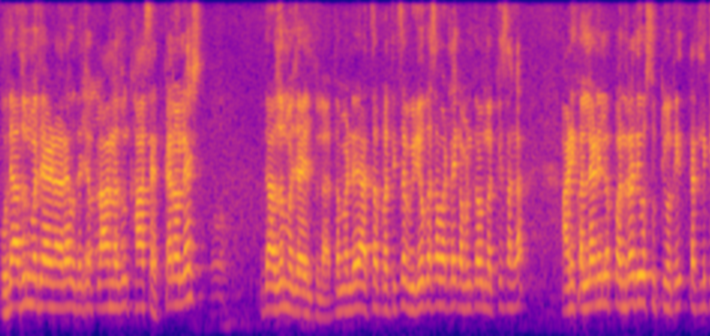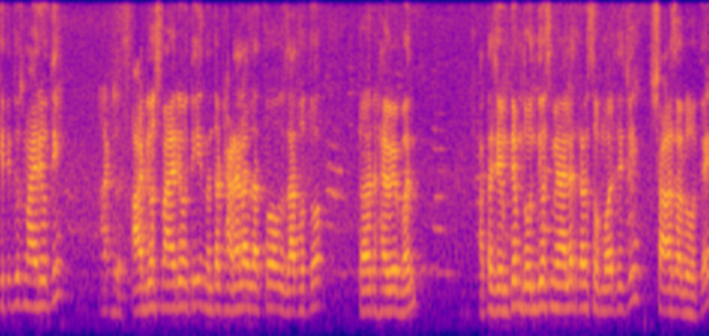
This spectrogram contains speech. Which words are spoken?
उद्या अजून मजा येणार आहे. उद्याचे प्लॅन अजून खास आहेत. काय नॉलेज? उद्या अजून मजा येईल तुला. तर म्हणजे आजचा प्रतीकचा व्हिडिओ कसा वाटलाय कमेंट करून नक्की सांगा. आणि कल्याणीला पंधरा दिवस सुट्टी होती. त्यातली किती दिवस माहेरी होती? आठ दिवस. आठ दिवस माहेरी होती. नंतर ठाण्याला जातो जात होतो. तर हायवे बंद. आता जेमतेम दोन दिवस मिळालेत कारण सोमवार त्याची शाळा चालू होते.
